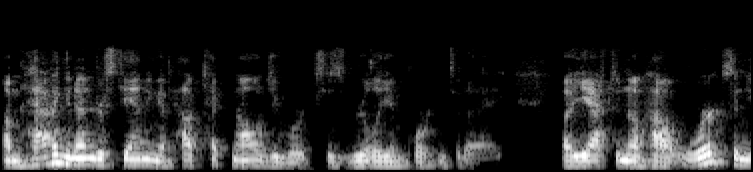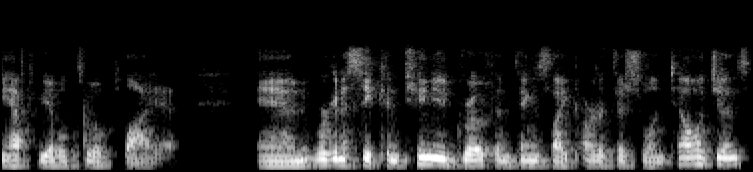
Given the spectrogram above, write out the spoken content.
Um, having an understanding of how technology works is really important today. Uh, you have to know how it works and you have to be able to apply it. And we're going to see continued growth in things like artificial intelligence,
